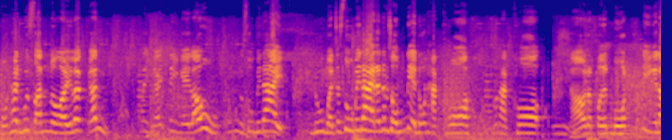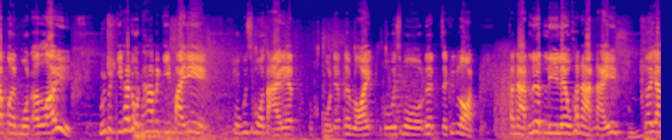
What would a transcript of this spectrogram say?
ของท่านมูซันหน่อยละกันนี่ไงนี่ไงแล้วอืมสู้ไม่ได้ ดูเหมือนจะสู้ไม่ได้นะท่านผู้ชมเนี่ยโดนหักคอโดนหักคออืมเอาเราเปิดโหมดนี่ไงเราเปิดโหมดอะไรหุ้ยเมื่อกี้ถ้าโดนท่าเมื่อกี้ไปนี่โคคุชิโมตายเลยครับโอ้โหเรียบเรียบร้อยโคคุชิโมเลือดจะครึ่งหลอด ขนาดเลือดรีเร็วขนาดไหน ก็ยัง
